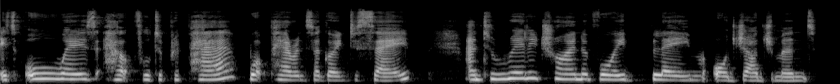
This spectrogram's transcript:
It's always helpful to prepare what parents are going to say and to really try and avoid blame or judgment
